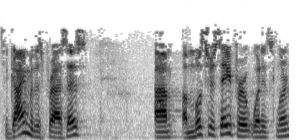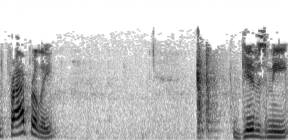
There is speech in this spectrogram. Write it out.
to guide him with this process. Um, a Musar Sefer, when it's learned properly, gives me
